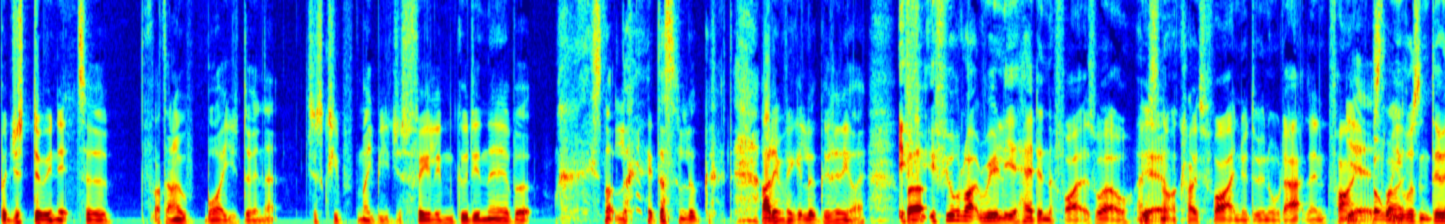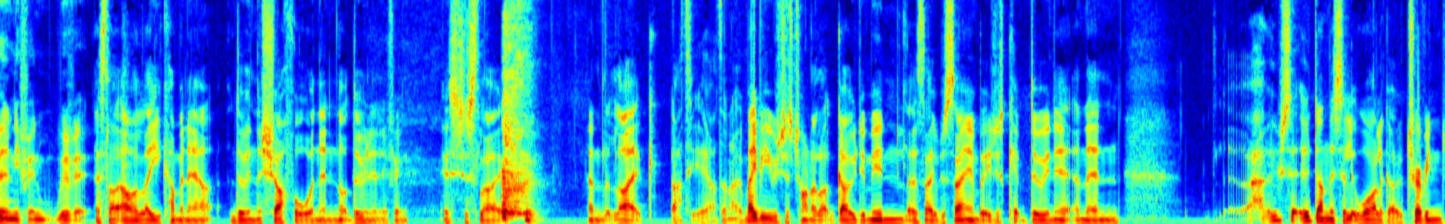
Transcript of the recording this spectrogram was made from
but just doing it to I don't know why you're doing that. Just maybe you're just feeling good in there, but it's not. Look, it doesn't look good. I didn't think it looked good anyway. If, but if you're like really ahead in the fight as well, and it's not a close fight, and you're doing all that, then fine. Yeah, but it's he wasn't doing anything with it. it's like oh Lee coming out doing the shuffle and then not doing anything. It's just like and like I yeah, I don't know. Maybe he was just trying to like goad him in, as they were saying, but he just kept doing it. And then uh, who said who done this a little while ago? Trevin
